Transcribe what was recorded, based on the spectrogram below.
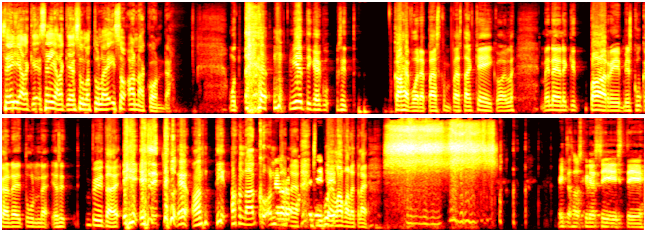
Sen, jälkeen, sen jälkeen sulla tulee iso anakonda. Mutta miettikää, kun sit kahden vuoden päästä, kun me päästään keikoille, menee jonnekin baariin, missä kukaan ei tunne, ja sitten pyytää, esittelee Antti Anaconda, ja sitten tulee lavalle tällä Mitä se olisi kyllä siistiä.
